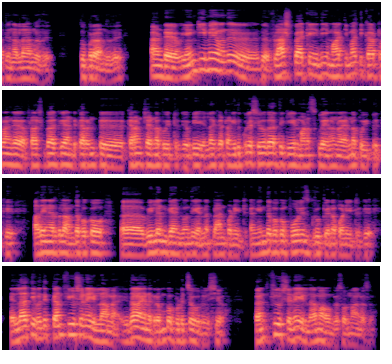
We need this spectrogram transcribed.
அது நல்லா இருந்தது. சூப்பராக இருந்தது. அண்ட் uh, எங்கேயுமே வந்து இது ஃபிளாஷ்பேக் இதையும் மாற்றி மாற்றி காட்டுறாங்க. ஃப்ளாஷ்பேக் அண்ட் கரண்ட் கரண்ட்டில் என்ன போயிட்டு இருக்கு அப்படி எல்லாம் காட்டுறாங்க. இதுக்குள்ளே சிவகார்த்திகேயன் மனசுக்குள்ள என்ன என்ன போயிட்டு இருக்கு. அதே நேரத்தில் அந்த பக்கம் uh, வில்லன் கேங் வந்து என்ன பிளான் பண்ணிட்டு இருக்காங்க. இந்த பக்கம் போலீஸ் குரூப் என்ன பண்ணிட்டு இருக்கு. எல்லாத்தையும் வந்து கன்ஃப்யூஷனே இல்லாமல் இதான் எனக்கு ரொம்ப பிடிச்ச ஒரு விஷயம். கன்ஃப்யூஷனே இல்லாமல் அவங்க சொன்னாங்க சார்.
